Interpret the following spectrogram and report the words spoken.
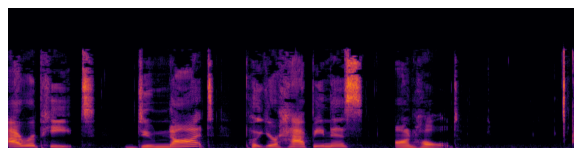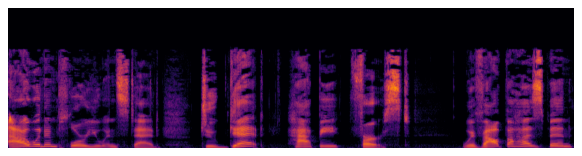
I repeat, do not put your happiness on hold. I would implore you instead to get happy first without the husband,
